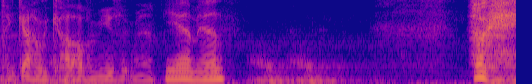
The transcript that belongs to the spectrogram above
Thank God we got all the music, man. yeah, man. Okay.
